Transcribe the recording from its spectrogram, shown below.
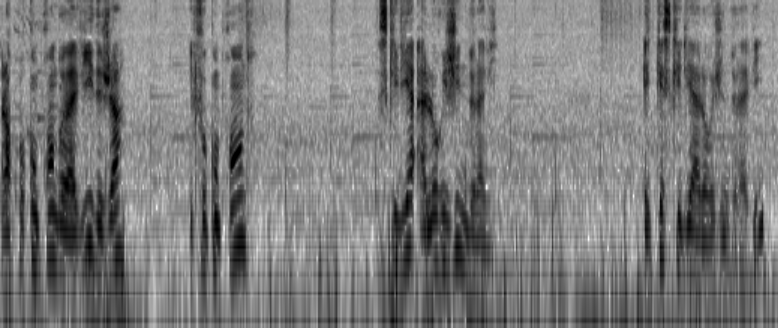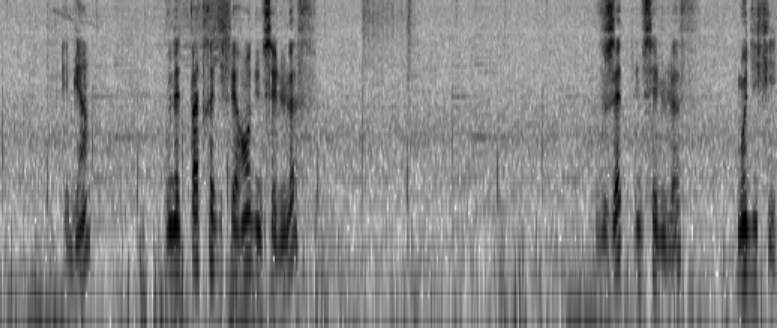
Alors pour comprendre la vie déjà, il faut comprendre ce qu'il y a à l'origine de la vie. Et qu'est-ce qu'il y a à l'origine de la vie? Eh bien, vous n'êtes pas très différent d'une cellule œuf. Vous êtes une cellule œuf modifiée.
